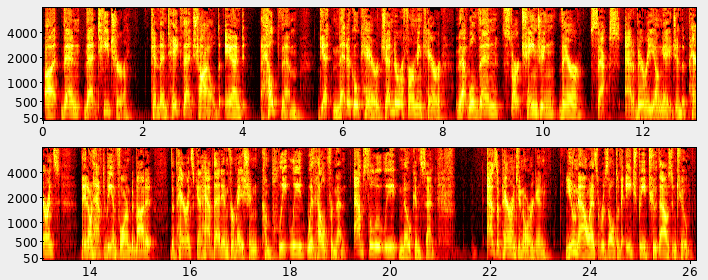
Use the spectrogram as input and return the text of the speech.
Uh, then that teacher can then take that child and help them get medical care, gender affirming care that will then start changing their sex at a very young age. And the parents, they don't have to be informed about it. The parents can have that information completely withheld from them. Absolutely no consent. As a parent in Oregon, you now, as a result of HB 2002,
